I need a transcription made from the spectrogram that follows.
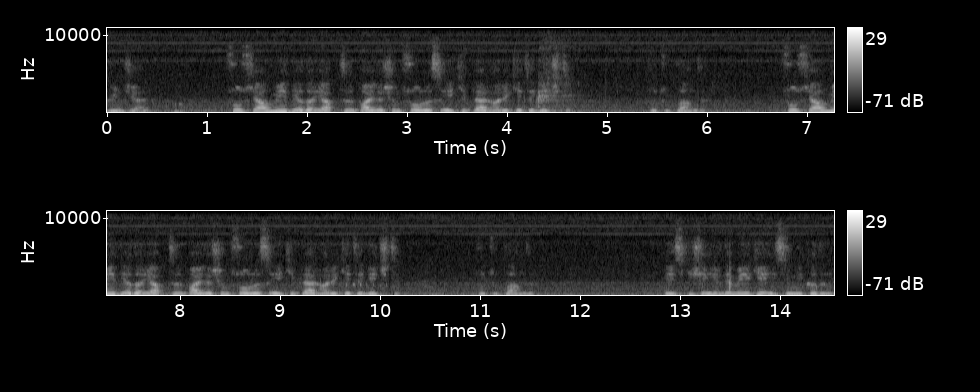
Güncel. Sosyal medyada yaptığı paylaşım sonrası ekipler harekete geçti. Tutuklandı. Sosyal medyada yaptığı paylaşım sonrası ekipler harekete geçti. Tutuklandı. Eskişehir'de MK isimli kadın,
